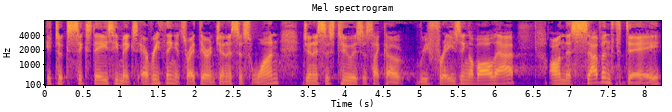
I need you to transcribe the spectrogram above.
He took six days, he makes everything. It's right there in Genesis 1. Genesis 2 is just like a rephrasing of all that. On the seventh day,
